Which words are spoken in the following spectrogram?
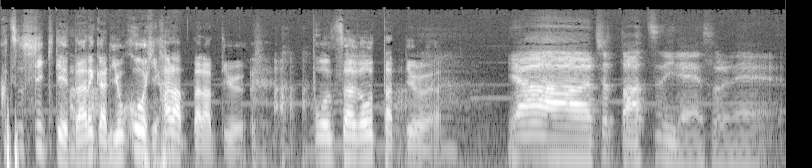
掘してきて誰か旅行費払ったなっていう、スポンサーがおったっていうのが。いやーちょっと熱いねそれね。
